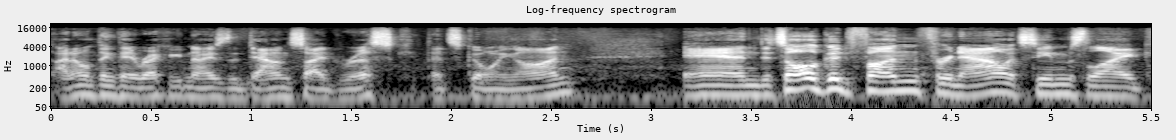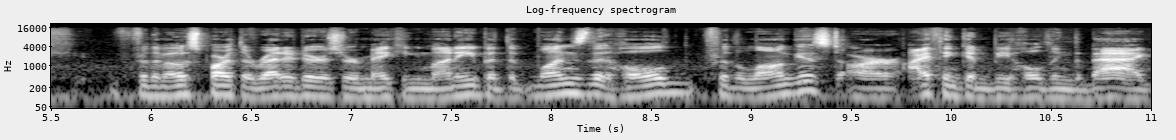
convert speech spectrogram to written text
I don't think they recognize the downside risk that's going on. And it's all good fun for now. It seems like, for the most part, the Redditors are making money, but the ones that hold for the longest are, I think, going to be holding the bag.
